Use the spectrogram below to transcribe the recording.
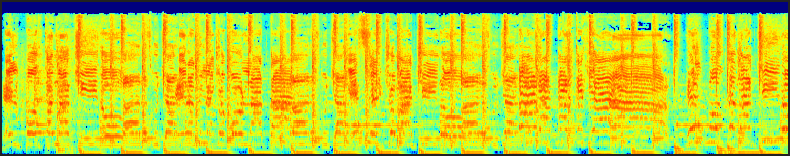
El podcast más chido para escuchar. Era mi la chocolata para escuchar. Es el show más chido para escuchar. Para carcajear. El podcast más chido.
